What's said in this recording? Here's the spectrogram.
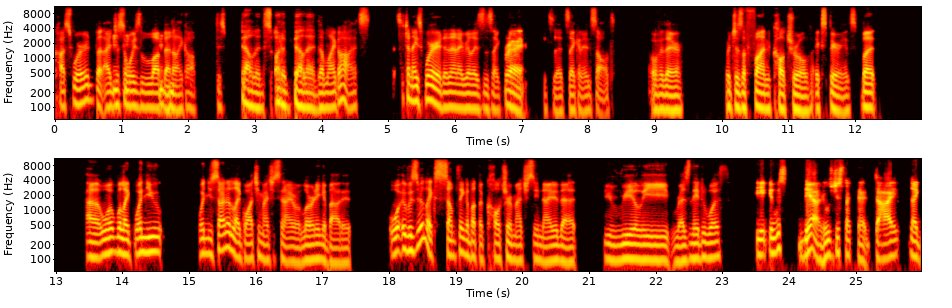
cuss word, but I just Mhm. always love that. Mhm. Like, oh, this bellend, this utter bellend. I'm like, oh, that's that's such a nice word. And then I realized it's like, Right. it's it's like an insult over there, which is a fun cultural experience. But uh, well, well, like when you when you started like watching Manchester United or learning about it, wa- was there like something about the culture of Manchester United that you really resonated with? It, it was yeah, it was just like that die like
